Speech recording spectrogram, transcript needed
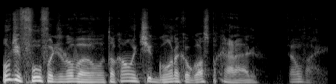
Vamos de fufa de novo, vou tocar uma antigona que eu gosto pra caralho. Então vai.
